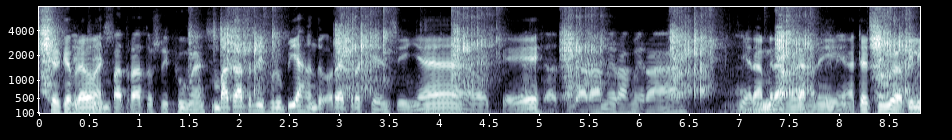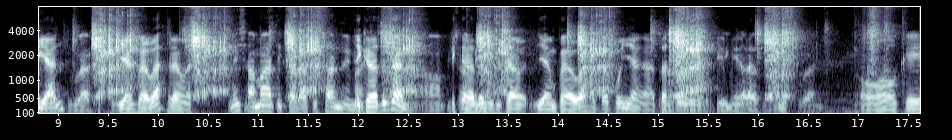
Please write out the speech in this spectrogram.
Harga berapa mas? Empat ratus ribu mas. 400 ribu rupiah untuk red regensinya oke Ada tiara merah-merah. ya merah-merah nih ada dua pilihan Dua. yang bawah berapa mas? Ini sama tiga ratusan nih mas. 300an? Oh, bisa 300 bisa yang bawah ataupun yang atas tuh lebih merah 300-an. oke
